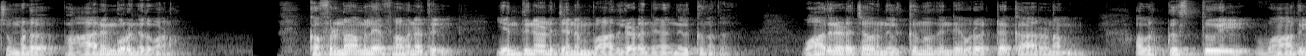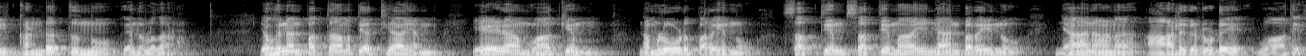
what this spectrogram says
ചുമട് ഭാരം കുറഞ്ഞതുമാണ്. കഫർണാമിലെ ഭവനത്തിൽ എന്തിനാണ് ജനം വാതിലടഞ്ഞ് നിൽക്കുന്നത്? വാതിലടച്ചവർ നിൽക്കുന്നതിന്റെ ഒരൊറ്റ കാരണം അവർ ക്രിസ്തുവിൽ വാതിൽ കണ്ടെത്തുന്നു എന്നുള്ളതാണ്. യോഹനാൻ പത്താമത്തെ അധ്യായം ഏഴാം വാക്യം നമ്മളോട് പറയുന്നു സത്യം സത്യമായി ഞാൻ പറയുന്നു ഞാനാണ് ആടുകളുടെ വാതിൽ.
